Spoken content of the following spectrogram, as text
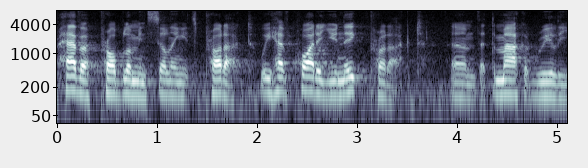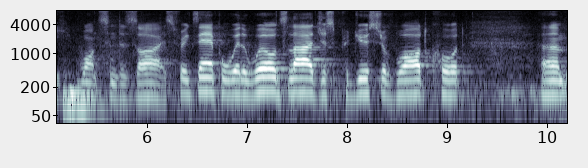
have a problem in selling its product. We have quite a unique product um, that the market really wants and desires. For example, we're the world's largest producer of wild-caught um,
